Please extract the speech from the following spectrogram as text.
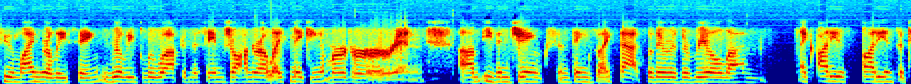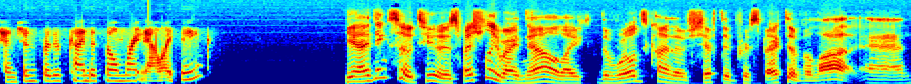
to mine releasing really blew up in the same genre, like Making a Murderer and um, even Jinx and things like that. So there was a real um, like audience audience attention for this kind of film right now. I think. Yeah, I think so too. Especially right now, like the world's kind of shifted perspective a lot, and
